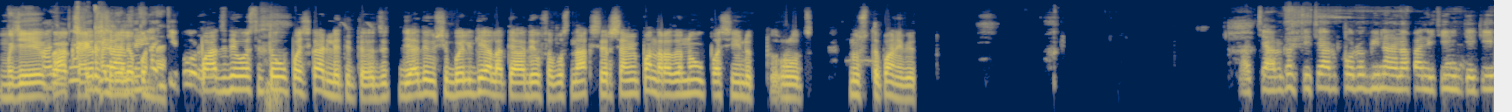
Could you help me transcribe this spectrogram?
म्हणजे आणि काय अक्षरशः खाल्लेलं पण नाही नक्की पोरं. पाच दिवस तिथं उपाशी काढले तिथं. ज- ज्या दिवशी बैल गेला त्या दिवसापासून अक्षरशः आम्ही पंधरा जण उपाशी हिंडतो रोज. नुसतं पाणी पित. आज चार घरची चार पोरं बिना पाण्याची हिंडते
